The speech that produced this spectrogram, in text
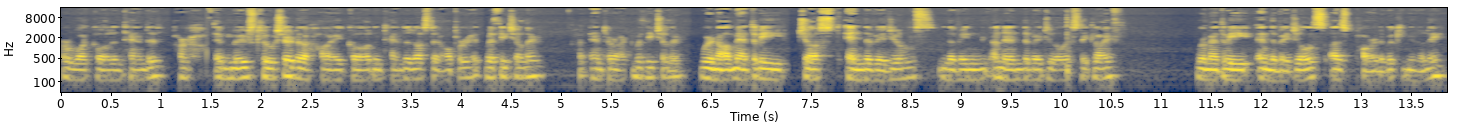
or what God intended, or it moves closer to how God intended us to operate with each other, interact with each other. We're not meant to be just individuals living an individualistic life. We're meant to be individuals as part of a community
